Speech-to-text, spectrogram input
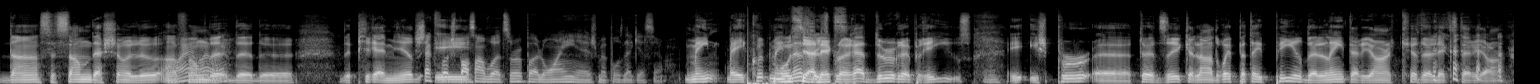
dans ce centre d'achat-là en Ouais, forme ouais, de, ouais. de, de, de pyramide. Chaque fois que je passe en voiture pas loin, euh, je me pose la question. mais, ben écoute, Moi maintenant, aussi, j'ai exploré à deux reprises et, et je peux euh, te dire que l'endroit est peut-être pire de l'intérieur que de l'extérieur.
